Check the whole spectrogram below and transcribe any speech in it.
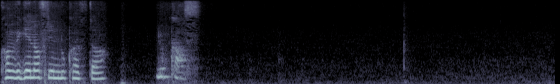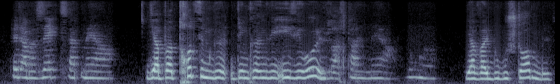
Komm, wir gehen auf den Lukas da. Lukas. Der hat aber sechs, hat mehr. Ja, aber trotzdem, den können wir easy holen. Du hast einen mehr. Junge. Ja, weil du gestorben bist.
